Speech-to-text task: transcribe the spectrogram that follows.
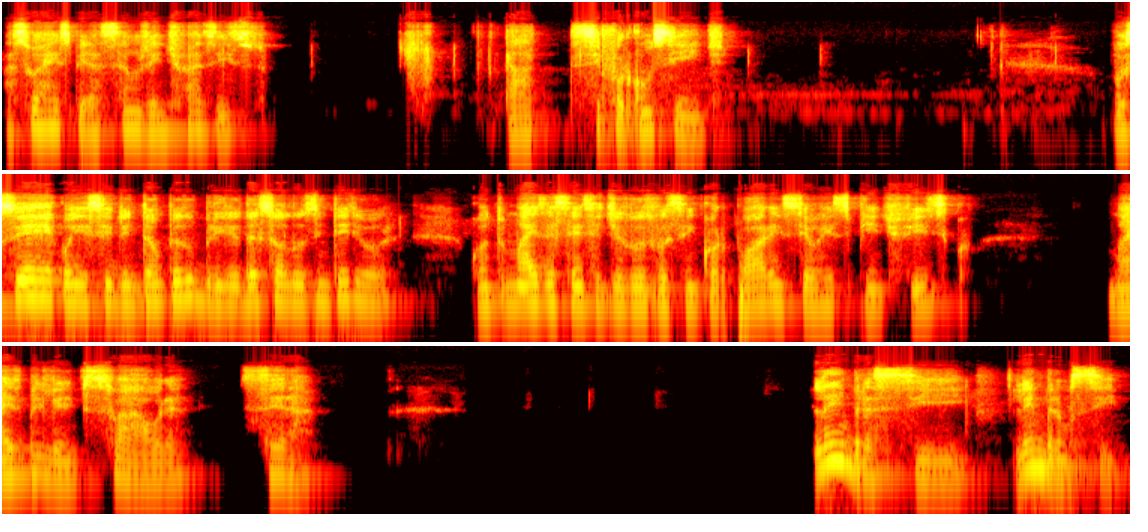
A sua respiração, gente, faz isso. Ela, se for consciente. Você é reconhecido então pelo brilho da sua luz interior. Quanto mais essência de luz você incorpora em seu recipiente físico, mais brilhante sua aura será. Lembra-se, lembram-se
